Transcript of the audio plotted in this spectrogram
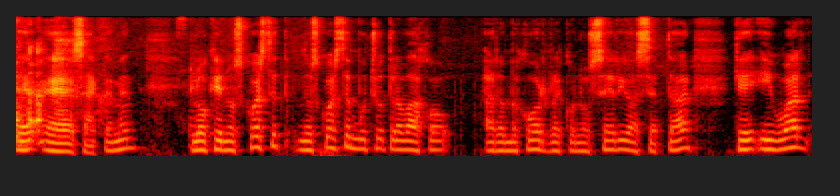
Eh, exactamente. Lo que nos cuesta, nos cuesta mucho trabajo a lo mejor reconocer y aceptar que igual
